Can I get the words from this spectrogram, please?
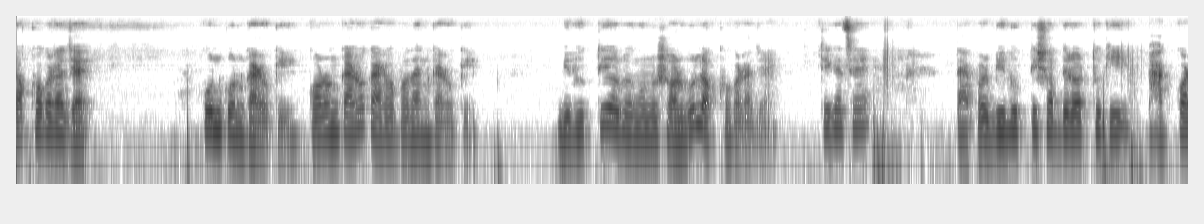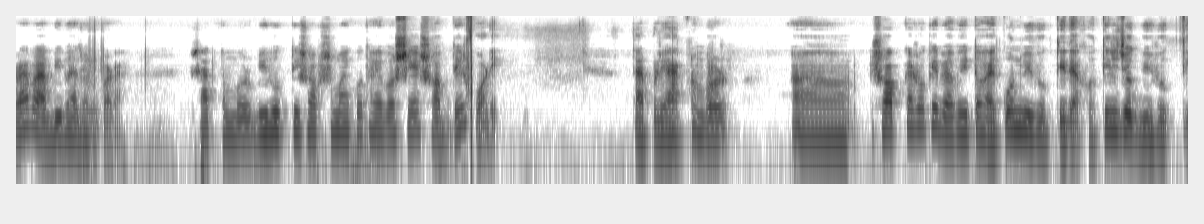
লক্ষ্য করা যায় কোন কোন কারকে? করণ কারক আর অপদান কারকে। বিভক্তি এবং অনুসর্গ লক্ষ্য করা যায়, ঠিক আছে? তারপর বিভক্তি শব্দের অর্থ কি? ভাগ করা বা বিভাজন করা। সাত নম্বর, বিভক্তি সবসময় কোথায় বসে? শব্দের পরে। তারপরে আট নম্বর সব কারকে ব্যবহৃত হয় কোন বিভক্তি? দেখো তির্যক বিভক্তি।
